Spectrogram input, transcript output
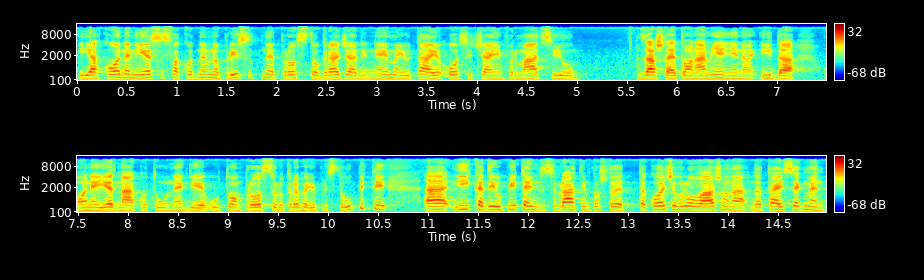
I ako one nijesu svakodnevno prisutne, prosto građani nemaju taj osjećaj informaciju zašto je to namjenjeno i da one jednako tu negdje u tom prostoru trebaju pristupiti. I kada je u pitanju da se vratim, pošto je također vrlo važno na taj segment,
